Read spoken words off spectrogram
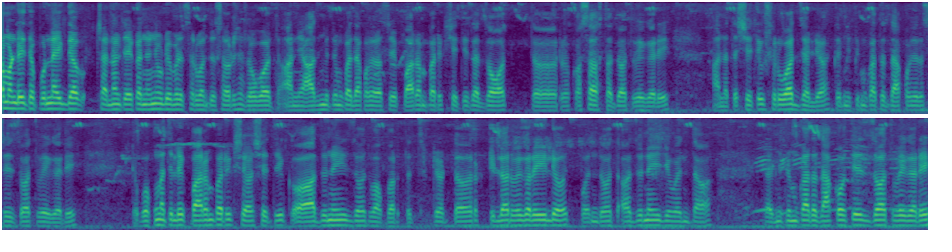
मंडळी तर पुन्हा एकदा चॅनलच्या एका नवीन व्हिडिओमध्ये सर्वांचं सहर्ष स्वागत. आणि आज मी तुमका दाखवणार असे पारंपरिक शेतीचा जॉत तर कसा असता जॉत वगैरे? आणि आता शेतीक सुरुवात झाली तर मी तुमका आता दाखवणार असे जॉत वगैरे. तर कोकणातील एक पारंपरिक श- शेतीक अजूनही जॉत वापरतात. तर- टिलर वगैरे येले होत पण जॉत अजूनही जिवंत तर मी तुमका आता दाखवते जॉत वगैरे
